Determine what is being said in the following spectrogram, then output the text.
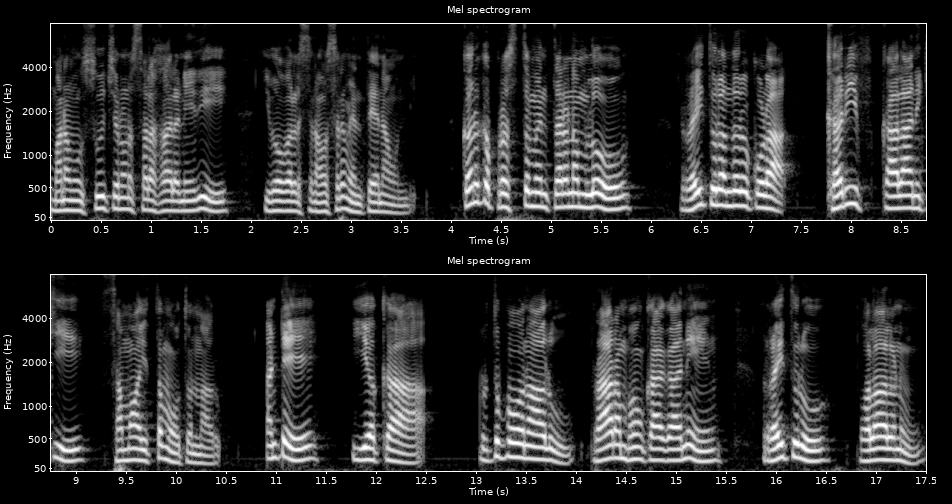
మనము సూచనల సలహాలు అనేది ఇవ్వవలసిన అవసరం ఎంతైనా ఉంది. కనుక ప్రస్తుతమైన తరుణంలో రైతులందరూ కూడా ఖరీఫ్ కాలానికి సమాయుత్తం అవుతున్నారు. అంటే ఈ యొక్క ఋతుపవనాలు ప్రారంభం కాగానే రైతులు పొలాలను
